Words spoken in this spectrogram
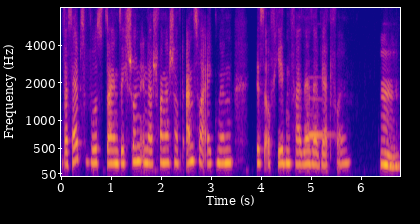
das Selbstbewusstsein, sich schon in der Schwangerschaft anzueignen, ist auf jeden Fall sehr, sehr wertvoll. Hm.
